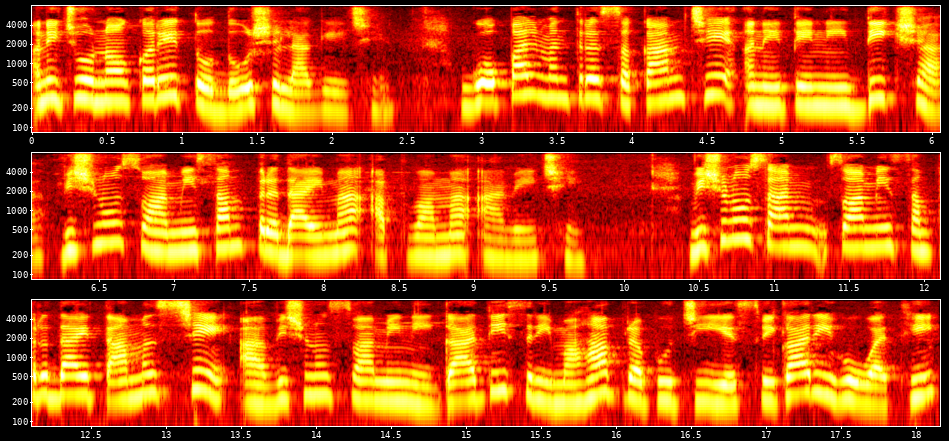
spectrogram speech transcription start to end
અને જો ન કરે તો દોષ લાગે છે. ગોપાલ મંત્ર સકામ છે અને તેની દીક્ષા વિષ્ણુ સ્વામી સંપ્રદાયમાં આપવામાં આવે છે. વિષ્ણુ સ્વામી સંપ્રદાય તામસ છે. આ વિષ્ણુ સ્વામીની ગાદી શ્રી મહાપ્રભુજીએ સ્વીકારી હોવાથી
